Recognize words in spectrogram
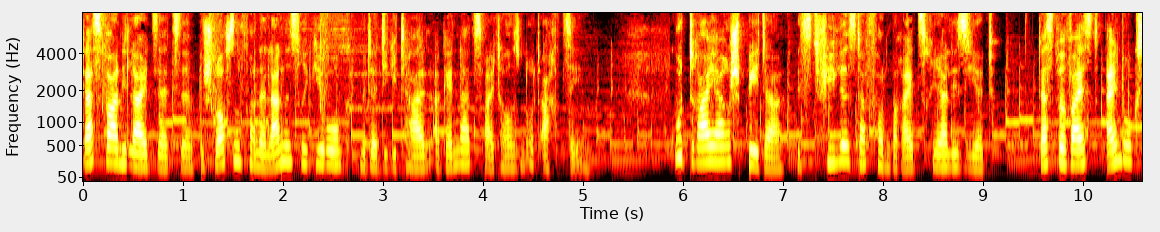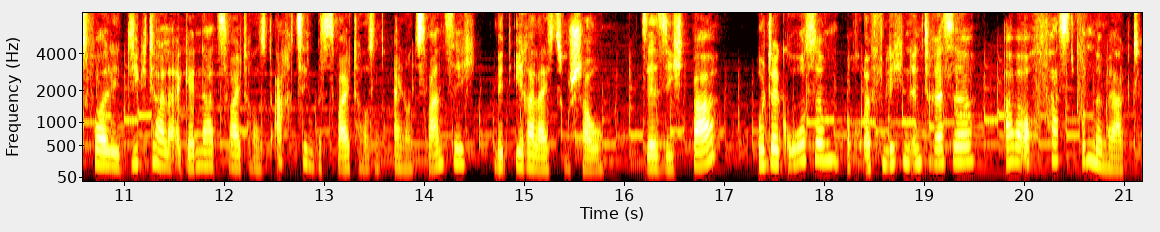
Das waren die Leitsätze, beschlossen von der Landesregierung mit der digitalen Agenda 2018. Gut drei Jahre später ist vieles davon bereits realisiert. Das beweist eindrucksvoll die digitale Agenda 2018 bis 2021 mit ihrer Leistungsschau. Sehr sichtbar, unter großem, auch öffentlichen Interesse, aber auch fast unbemerkt.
